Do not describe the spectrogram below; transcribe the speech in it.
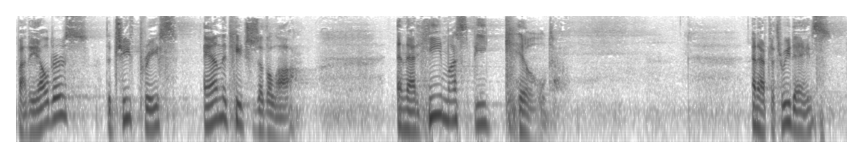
by the elders, the chief priests, and the teachers of the law, and that he must be killed and after three days,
